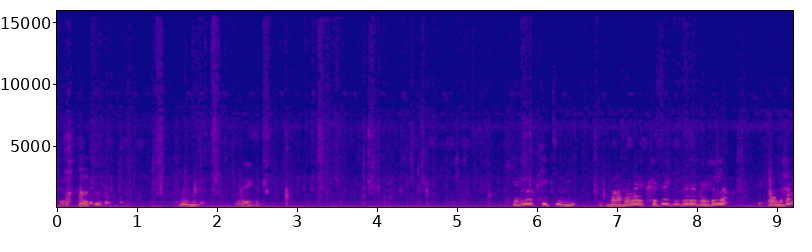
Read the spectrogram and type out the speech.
তো। খেলো খিচুড়ি বাদামের কাছে কি করে বেরোলো বললাম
